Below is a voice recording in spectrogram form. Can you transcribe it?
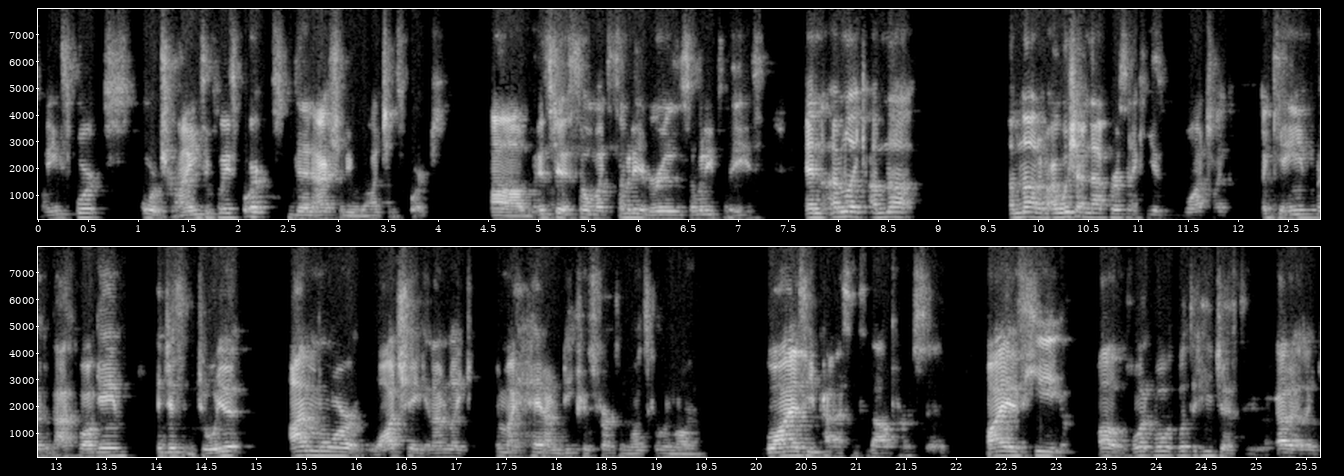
playing sports or trying to play sports than actually watching sports. Um, it's just so much, so many errors, so many plays, and I'm like, I'm not, I'm not. I wish I'm that person that can just watch like a game, like a basketball game, and just enjoy it. I'm more watching, and I'm like in my head, I'm deconstructing what's going on. Why is he passing to that person? Why is he? Oh, what what what did he just do? I gotta like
